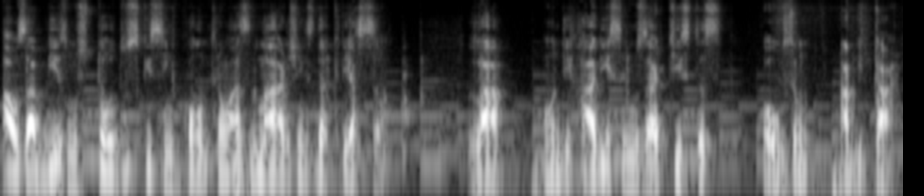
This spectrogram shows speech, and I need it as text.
aos abismos todos que se encontram às margens da criação, lá onde raríssimos artistas ousam habitar.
